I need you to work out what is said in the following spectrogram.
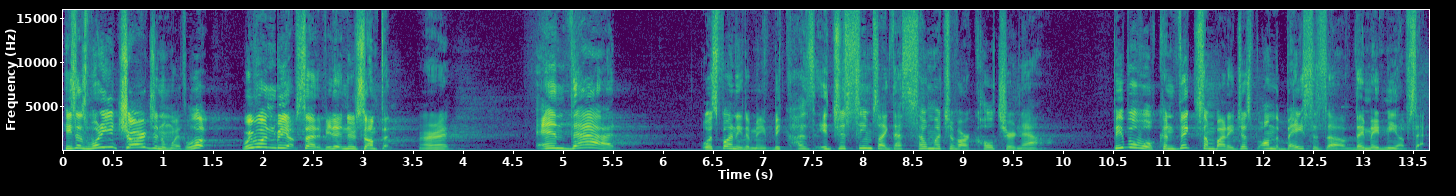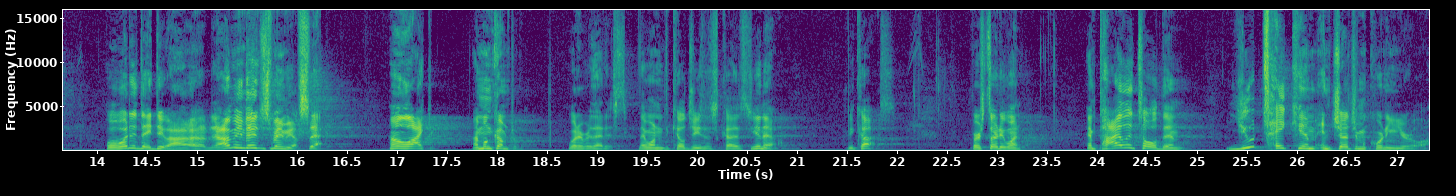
He says, What are you charging him with? Look, we wouldn't be upset if he didn't do something, all right? And that was funny to me because it just seems like that's so much of our culture now. People will convict somebody just on the basis of they made me upset. Well, what did they do? I, I mean, they just made me upset. I don't like it. I'm uncomfortable. Whatever that is. They wanted to kill Jesus because, you know, because. Verse 31. And Pilate told them, You take him and judge him according to your law.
